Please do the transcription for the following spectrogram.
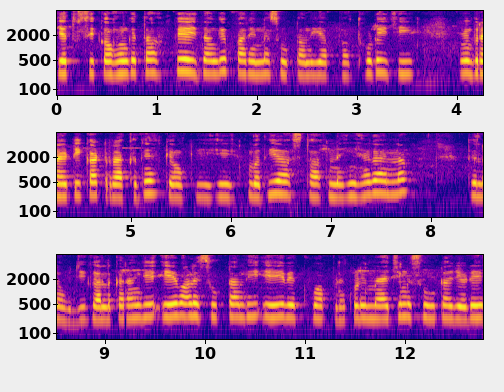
ਜੇ ਤੁਸੀਂ ਕਹੋਗੇ ਤਾਂ ਭੇਜ ਦਾਂਗੇ ਪਰ ਇਹਨਾਂ ਸੂਟਾਂ ਦੀ ਆਪਾਂ ਥੋੜੀ ਜੀ ਵੈਰਾਈਟੀ ਘੱਟ ਰੱਖਦੇ ਹਾਂ ਕਿਉਂਕਿ ਇਹ ਵਧੀਆ ਸਟਾਫ ਨਹੀਂ ਹੈਗਾ ਇੰਨਾ। ਤੇ ਲਓ ਜੀ ਗੱਲ ਕਰਾਂਗੇ ਇਹ ਵਾਲੇ ਸੂਟਾਂ ਦੀ, ਇਹ ਵੇਖੋ ਆਪਣੇ ਕੋਲੇ ਮੈਚਿੰਗ ਸੂਟ ਆ ਜਿਹੜੇ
